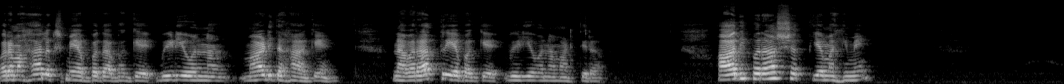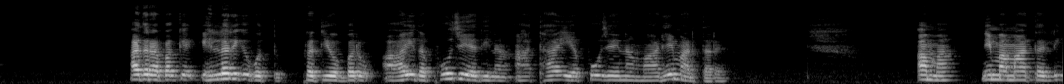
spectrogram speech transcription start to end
ವರಮಹಾಲಕ್ಷ್ಮಿ ಹಬ್ಬದ ಬಗ್ಗೆ ವಿಡಿಯೋವನ್ನು ಮಾಡಿದ ಹಾಗೆ ನವರಾತ್ರಿಯ ಬಗ್ಗೆ ವಿಡಿಯೋವನ್ನು ಮಾಡ್ತೀರಾ? ಆದಿಪರಾಶಕ್ತಿಯ ಮಹಿಮೆ. ಅದರ ಬಗ್ಗೆ ಎಲ್ಲರಿಗೂ ಗೊತ್ತು. ಪ್ರತಿಯೊಬ್ಬರು ಆಯುಧ ಪೂಜೆಯ ದಿನ ಆ ತಾಯಿಯ ಪೂಜೆಯನ್ನು ಮಾಡೇ ಮಾಡ್ತಾರೆ. ಅಮ್ಮ, ನಿಮ್ಮ ಮಾತಲ್ಲಿ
